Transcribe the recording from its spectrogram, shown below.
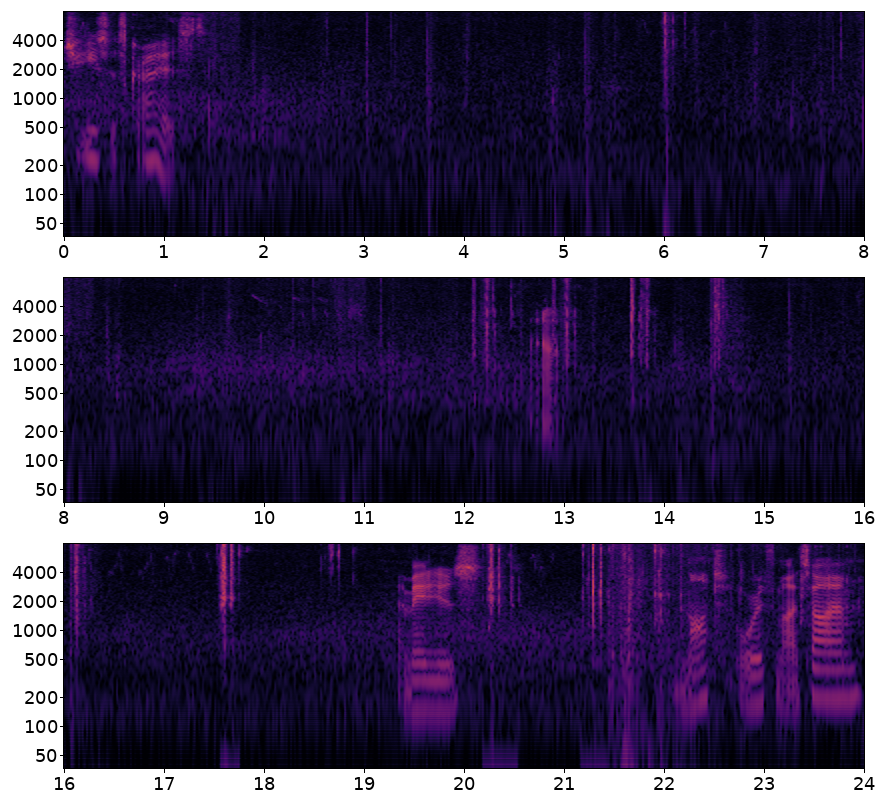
Jesus Christ. Ah. I made use. Not worth my time.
